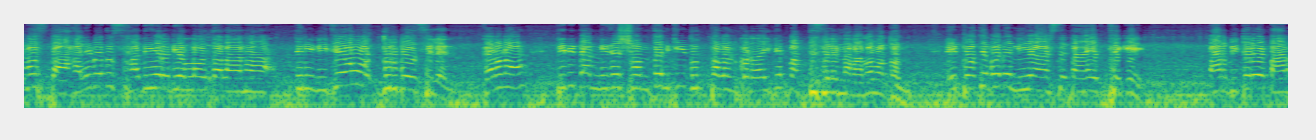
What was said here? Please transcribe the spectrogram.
অবস্থা, হালিমাতুস সাদিয়া রাদিয়াল্লাহু আনহা তিনি নিজেও দুর্বল ছিলেন। কেননা তিনি তার নিজের সন্তানকে দুধ পালন করাইতে পারতেছিলেন না ভালো মতন। এই পথে পথে নিয়ে আসছে তায়েব থেকে। তার ভিতরে তার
